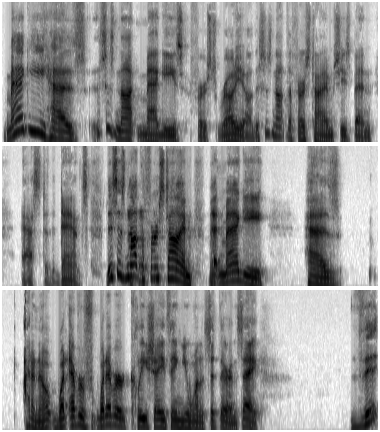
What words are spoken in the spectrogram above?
Maggie has. This is not Maggie's first rodeo. This is not the first time she's been asked to the dance. This is not the first time that Maggie has I don't know, whatever whatever cliche thing you want to sit there and say. The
